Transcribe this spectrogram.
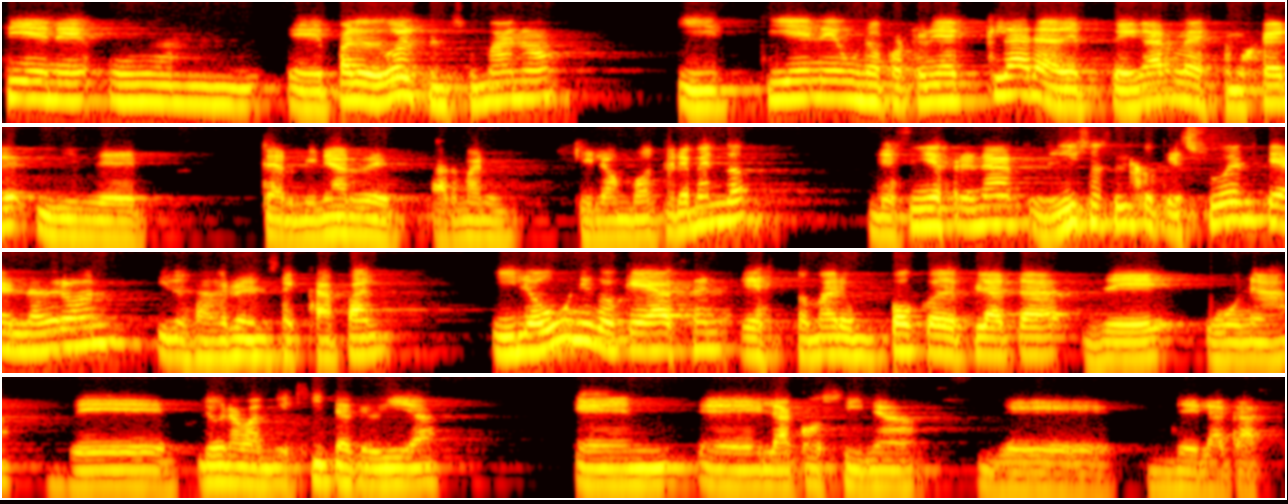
tiene un eh, palo de golf en su mano y tiene una oportunidad clara de pegarle a esta mujer y de terminar de armar un quilombo tremendo. Decide frenar, le dice a su hijo que suelte al ladrón y los ladrones se escapan. Y lo único que hacen es tomar un poco de plata de una, de, de una bandejita que había en eh, la cocina de, de la casa.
